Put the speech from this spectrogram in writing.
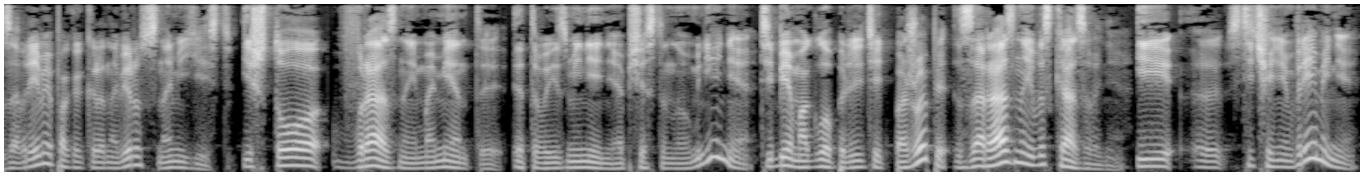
за время, пока коронавирус с нами есть. И что в разные моменты этого изменения общественного мнения тебе могло прилететь по жопе за разные высказывания. И э, с течением времени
